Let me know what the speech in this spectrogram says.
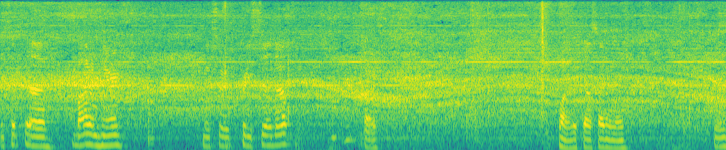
Let's hit the bottom here. Make sure it's pretty sealed up. Sorry. Come on, look outside anyway. Okay.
